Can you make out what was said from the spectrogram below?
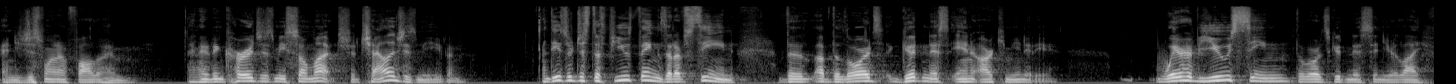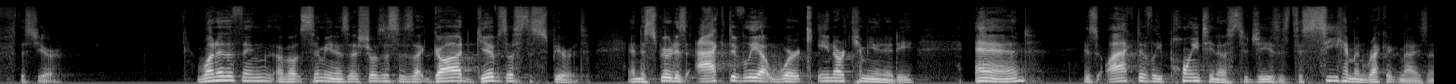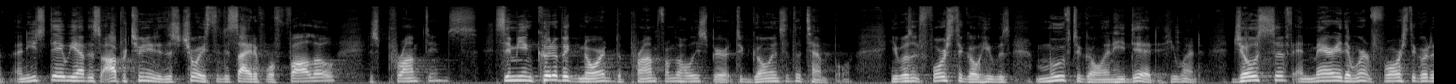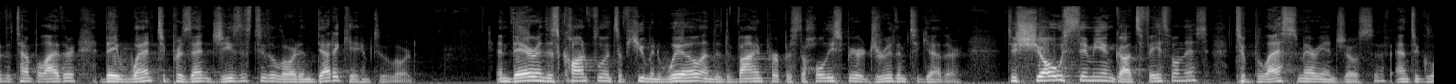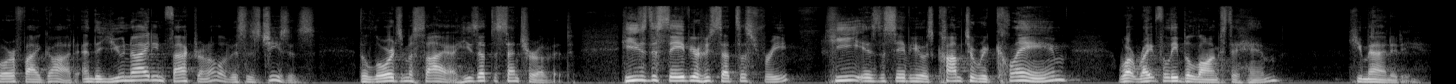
and you just want to follow him. And it encourages me so much. It challenges me even. And these are just a few things that I've seen the, of the Lord's goodness in our community. Where have you seen the Lord's goodness in your life this year? One of the things about Simeon is that it shows us is that God gives us the Spirit, and the Spirit is actively at work in our community, and is actively pointing us to Jesus, to see him and recognize him. And each day we have this opportunity, this choice to decide if we'll follow his promptings. Simeon could have ignored the prompt from the Holy Spirit to go into the temple. He wasn't forced to go, he was moved to go, and he did. He went. Joseph and Mary, they weren't forced to go to the temple either. They went to present Jesus to the Lord and dedicate him to the Lord. And there, in this confluence of human will and the divine purpose, the Holy Spirit drew them together to show Simeon God's faithfulness, to bless Mary and Joseph, and to glorify God. And the uniting factor in all of this is Jesus, the Lord's Messiah. He's at the center of it. He's the Savior who sets us free. He is the Savior who has come to reclaim what rightfully belongs to Him humanity.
